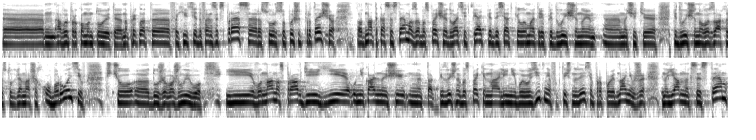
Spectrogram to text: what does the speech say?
А ви прокоментуєте. Наприклад, фахівці Defense Express ресурсу пишуть про те, що одна така система забезпечує 25-50 кілометрів підвищеної, значить, підвищеного захисту для наших оборонців, що дуже важливо. І вона насправді є унікальною ще так, підвищеної безпеки на лінії бойового зіткнення. Фактично йдеться про поєднання вже наявних систем,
